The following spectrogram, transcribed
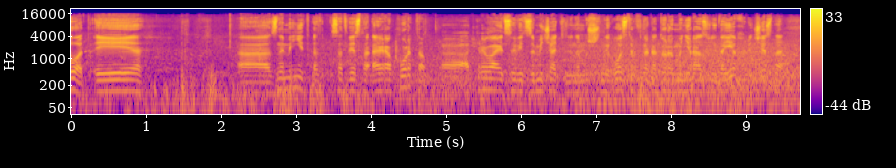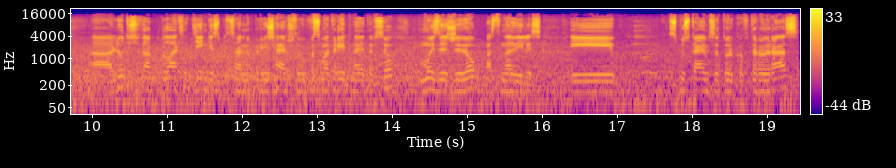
Вот, и а, знаменит, э, соответственно, аэропортом. А, Открывается вид замечательный на мышиный остров, на который мы ни разу не доехали. Честно, а, люди сюда платят деньги, специально приезжают, чтобы посмотреть на это все. Мы здесь живем, остановились. И спускаемся только второй раз.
